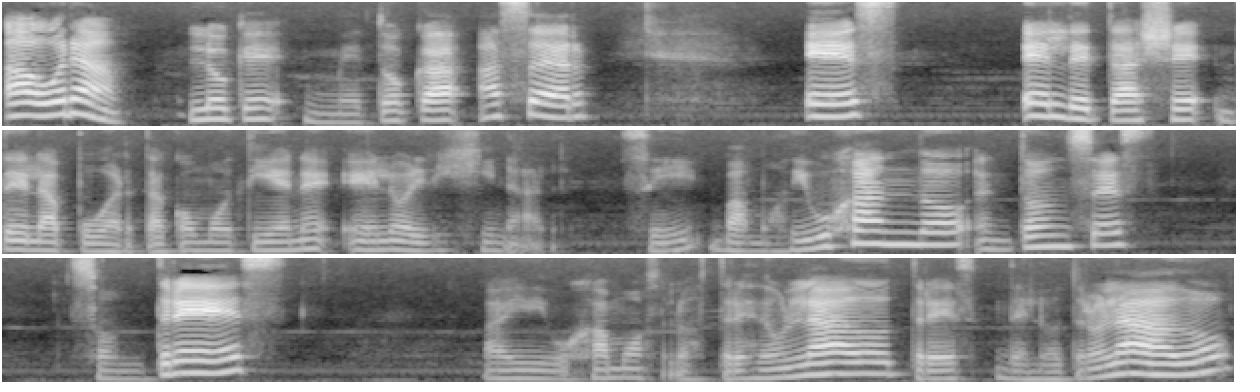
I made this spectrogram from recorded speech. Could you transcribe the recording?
Ahora lo que me toca hacer es el detalle de la puerta, como tiene el original. ¿sí? Vamos dibujando, entonces son tres. Ahí dibujamos los tres de un lado, tres del otro lado.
